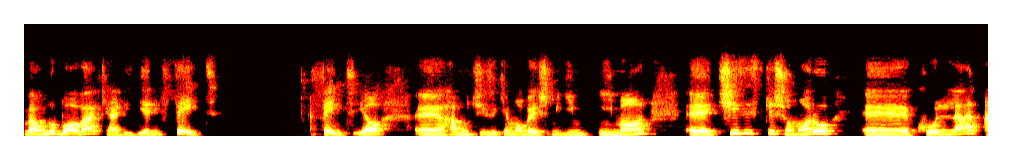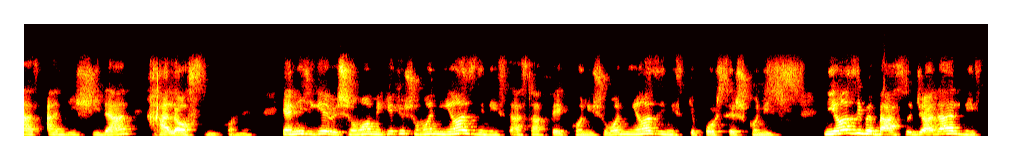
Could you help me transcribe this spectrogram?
و اونو باور کردید یعنی فیت. فیت یا همون چیزی که ما بهش میگیم ایمان چیزی است که شما رو کلا از اندیشیدن خلاص می‌کنه. یعنی دیگه به شما میگه که شما نیازی نیست اصلا فکر کنی. شما نیازی نیست که پرسش کنید نیازی به بحث و جدل نیست.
